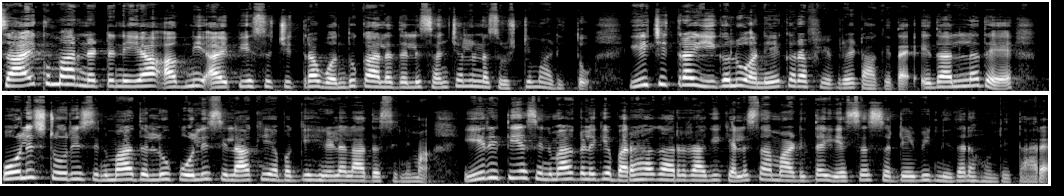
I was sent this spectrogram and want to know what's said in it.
ಸಾಯಿ ಕುಮಾರ್ ನಟನೆಯ ಅಗ್ನಿ ಐಪಿಎಸ್ ಚಿತ್ರ ಒಂದು ಕಾಲದಲ್ಲಿ ಸಂಚಲನ ಸೃಷ್ಟಿ ಮಾಡಿತ್ತು. ಈ ಚಿತ್ರ ಈಗಲೂ ಅನೇಕರ ಫೇವರೇಟ್ ಆಗಿದೆ. ಇದಲ್ಲದೆ ಪೊಲೀಸ್ ಸ್ಟೋರಿ ಸಿನಿಮಾದಲ್ಲೂ ಪೊಲೀಸ್ ಇಲಾಖೆಯ ಬಗ್ಗೆ ಹೇಳಲಾದ ಸಿನಿಮಾ. ಈ ರೀತಿಯ ಸಿನಿಮಾಗಳಿಗೆ ಬರಹಗಾರರಾಗಿ ಕೆಲಸ ಮಾಡಿದ್ದ ಎಸ್ ಎಸ್ ಡೇವಿಡ್ ನಿಧನ ಹೊಂದಿದ್ದಾರೆ.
